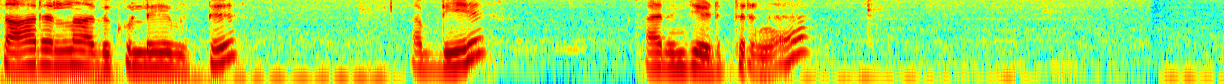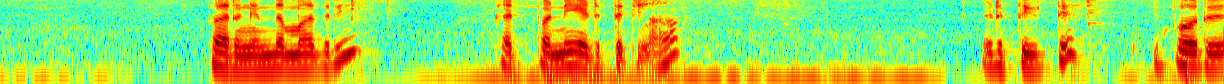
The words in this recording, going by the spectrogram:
சாரெல்லாம் அதுக்குள்ளேயே விட்டு அப்படியே அரிஞ்சு எடுத்துருங்க. பாருங்கள் இந்த மாதிரி கட் பண்ணி எடுத்துக்கலாம். எடுத்துக்கிட்டு இப்போ ஒரு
